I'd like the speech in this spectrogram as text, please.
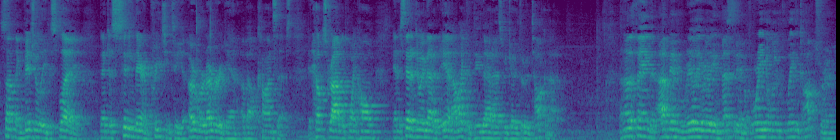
something visually displayed than just sitting there and preaching to you over and over again about concepts. It helps drive the point home. And instead of doing that at the end, I like to do that as we go through and talk about it. Another thing that I've been really, really invested in before even leave, leave the conference room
